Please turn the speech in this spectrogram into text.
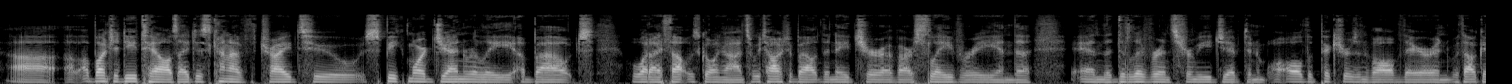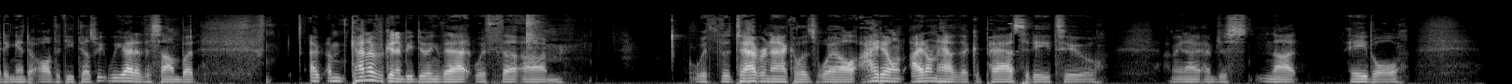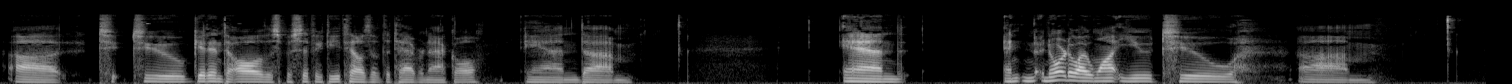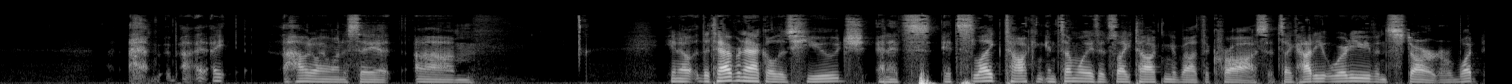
uh, a bunch of details, I just kind of tried to speak more generally about what I thought was going on. So we talked about the nature of our slavery and the and the deliverance from Egypt and all the pictures involved there. And without getting into all the details, we we got into some, but I, am kind of going to be doing that with the um, with the tabernacle as well. I don't I don't have the capacity to. I mean, I, I'm just not able. Uh, to to get into all of the specific details of the tabernacle, and um, and and nor do I want you to um, I, I, how do I want to say it um, you know the tabernacle is huge and it's it's like talking in some ways it's like talking about the cross it's like how do you where do you even start or what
